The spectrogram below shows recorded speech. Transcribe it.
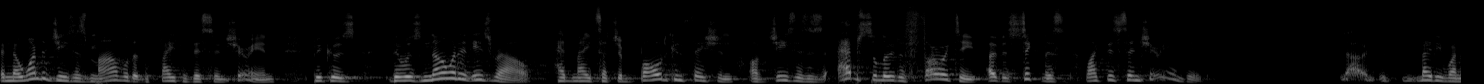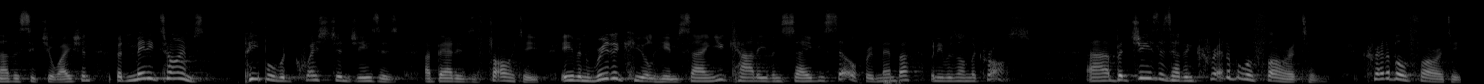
and no wonder Jesus marveled at the faith of this centurion, because there was no one in Israel had made such a bold confession of Jesus' absolute authority over sickness like this centurion did. No, maybe one other situation, but many times people would question Jesus about his authority, even ridicule him, saying, You can't even save yourself. Remember when he was on the cross? Uh, but Jesus had incredible authority, incredible authority.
